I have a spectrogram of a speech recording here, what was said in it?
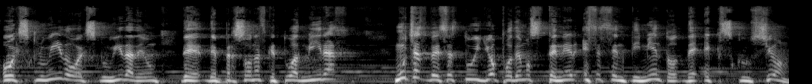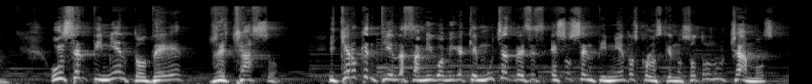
o excluido o excluida de, de, de personas que tú admiras. Muchas veces tú y yo podemos tener ese sentimiento de exclusión, un sentimiento de rechazo. Y quiero que entiendas, amigo, amiga, que muchas veces esos sentimientos con los que nosotros luchamos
